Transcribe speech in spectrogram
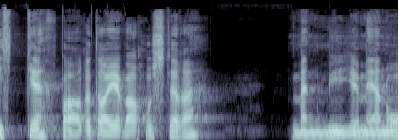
ikke bare da jeg var hos dere, men mye mer nå,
